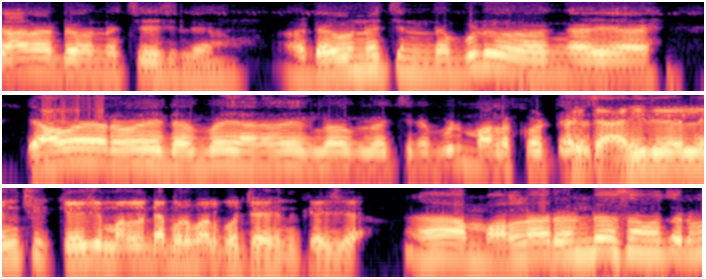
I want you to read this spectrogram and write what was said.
చాలా డౌన్ వచ్చేసిలే. ఆ డౌన్ వచ్చినప్పుడు ఇంకా యాభై అరవై డెబ్బై ఎనభై లోపల వచ్చినప్పుడు మళ్ళీ అయితే కొట్టేసి ఐదు వేల నుంచి కేజీ మళ్ళీ డెబ్బై రూపాయలకి వచ్చేసింది కేజీ. ఆ, మళ్ళా రెండో సంవత్సరం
